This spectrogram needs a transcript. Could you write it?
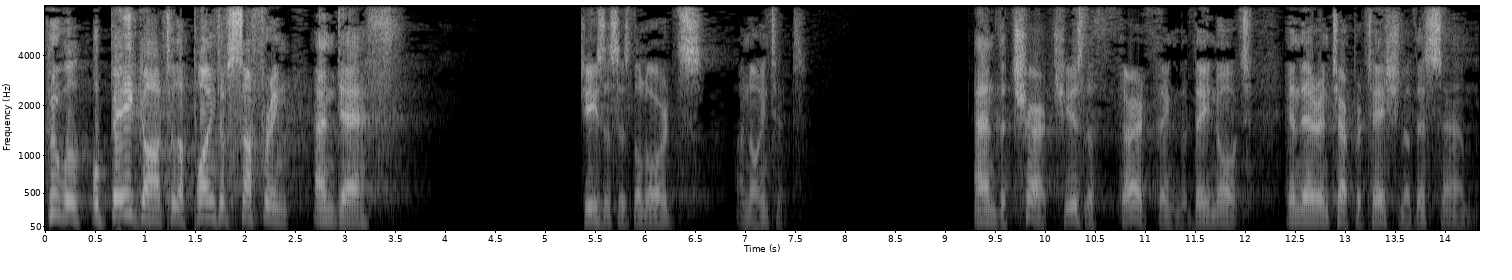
who will obey God to the point of suffering and death. Jesus is the Lord's anointed. And the church, here's the third thing that they note in their interpretation of this psalm.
